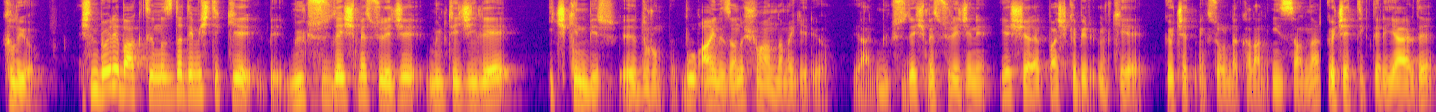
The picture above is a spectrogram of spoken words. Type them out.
kılıyor. Şimdi böyle baktığımızda demiştik ki e, mülksüzleşme süreci mülteciliğe içkin bir e, durum. Bu aynı zamanda şu anlama geliyor. Yani mülksüzleşme sürecini yaşayarak başka bir ülkeye göç etmek zorunda kalan insanlar göç ettikleri yerde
